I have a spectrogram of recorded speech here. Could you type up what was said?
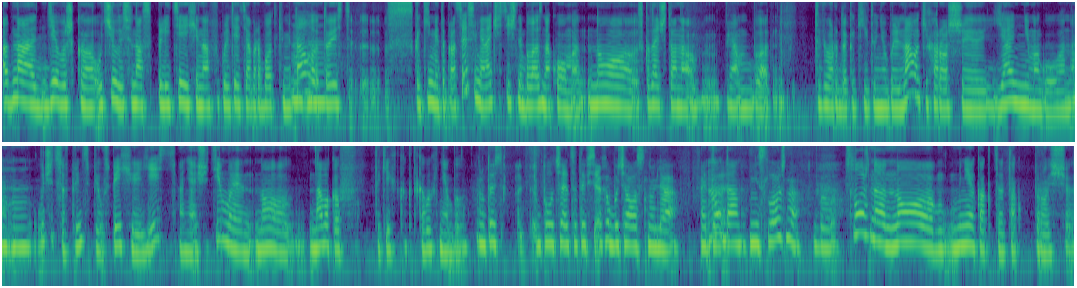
Одна девушка училась у нас в политехе на факультете обработки металла, угу. то есть э, с какими-то процессами она частично была знакома, но сказать, что она прям была твердо какие-то у нее были навыки хорошие, я не могу. Она угу. учится, в принципе, успехи есть, они ощутимые, но навыков таких как таковых не было. Ну, то есть, получается, ты всех обучала с нуля. Это ну, да. не сложно было? Сложно, но мне как-то так проще.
